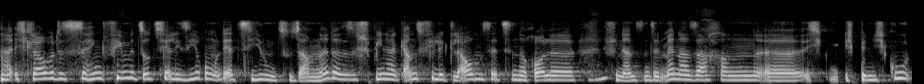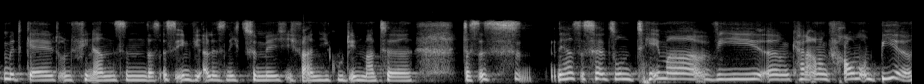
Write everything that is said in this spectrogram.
Na, ich glaube, das hängt viel mit Sozialisierung und Erziehung zusammen. Ne? Da spielen halt ganz viele Glaubenssätze eine Rolle. Mhm. Finanzen sind Männersachen. Äh, ich, ich bin nicht gut mit Geld und Finanzen. Das ist irgendwie alles nichts für mich. Ich war nie gut in Mathe. Das ist ja, es ist halt so ein Thema wie, ähm, keine Ahnung, Frauen und Bier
